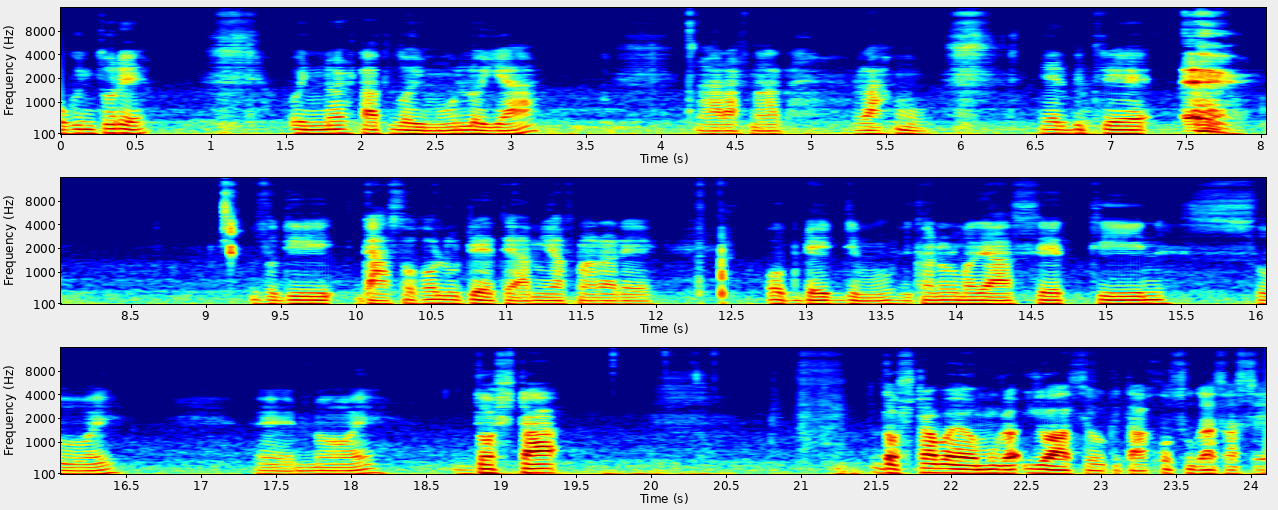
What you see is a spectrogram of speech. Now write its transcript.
অগুন্তরে অন্য একটাত লইমু, লইয়া, আর আপনার রাখমু। এর ভিতরে যদি গাছ হল উঠে তে আমি আপনারারে আপডেট দিমু। এখানোর মাঝে আছে তিন, ছয় নয়, দশটা দশটা মুরা ইয়ে আছে ও কিতা কচু গাছ আছে।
